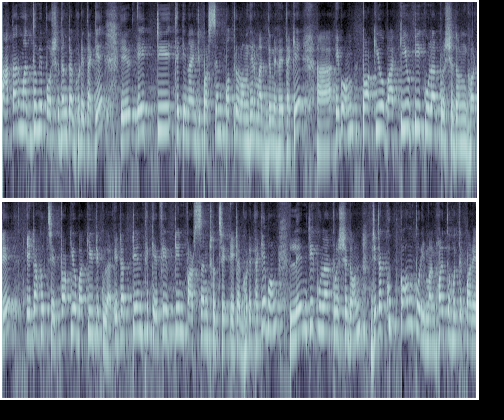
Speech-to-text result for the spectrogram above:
পাতার মাধ্যমে প্রসেদনটা ঘটে থাকে। এর এইটটি থেকে নাইনটি পার্সেন্ট পত্র রন্ধ্রের মাধ্যমে হয়ে থাকে। এবং ত্বকীয় বা কিউটিকুলার প্রসেদন ঘটে। এটা হচ্ছে ত্বকীয় বা কিউটিকুলার। এটা টেন থেকে ফিফটিন পার্সেন্ট হচ্ছে এটা ঘটে থাকে এবং লেন্টিকুলার প্রসেদন যেটা খুব কম পরিমাণ, হয়তো হতে পারে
